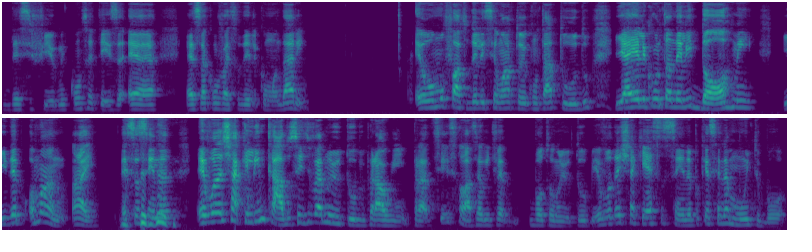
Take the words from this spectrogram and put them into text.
desse filme, com certeza. É essa conversa dele com o mandarim. Eu amo o fato dele ser um ator e contar tudo. E aí ele contando, ele dorme. E depois. Oh, mano, ai, essa cena. eu vou deixar aqui linkado. Se tiver no YouTube pra alguém. Pra, sei lá, se alguém tiver botou no YouTube, eu vou deixar aqui essa cena, porque a cena é muito boa.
